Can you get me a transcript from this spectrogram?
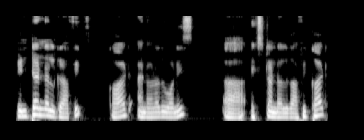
internal graphics card and another one is uh, external graphic card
